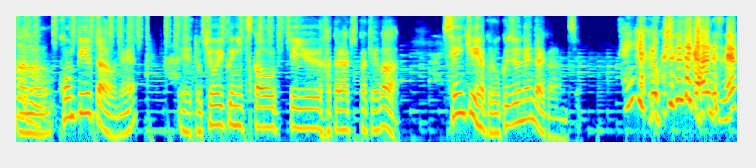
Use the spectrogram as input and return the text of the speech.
あのコンピューターをね、えーと、教育に使おうっていう働きかけは、1960年代からなんですよ。1960年代からあるんですね。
